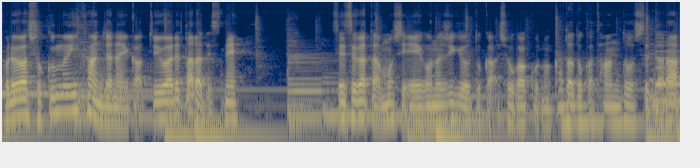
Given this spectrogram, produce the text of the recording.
これは職務違反じゃないかと言われたらですね、先生方はもし英語の授業とか小学校の方とか担当してたら、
